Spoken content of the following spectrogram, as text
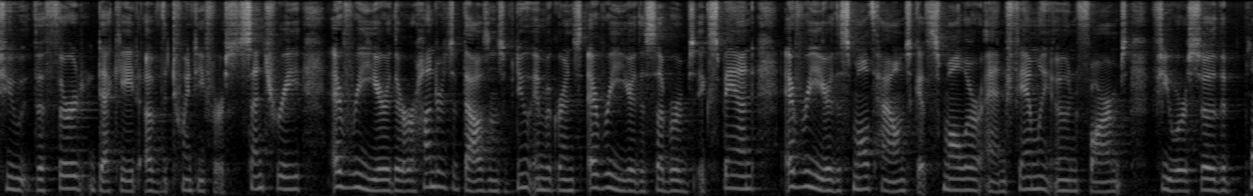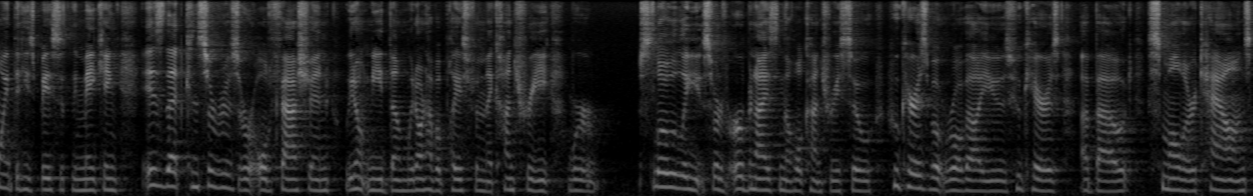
to the third decade of the 21st century. Every year, there are hundreds of thousands of new immigrants. Every year, the suburbs expand. Every year, the small towns get smaller and family owned farms fewer. So, the point that he's basically making is that conservatives are old fashioned. We don't need them. We don't have a place them in the country. We're slowly sort of urbanizing the whole country. So, who cares about rural values? Who cares about smaller towns?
